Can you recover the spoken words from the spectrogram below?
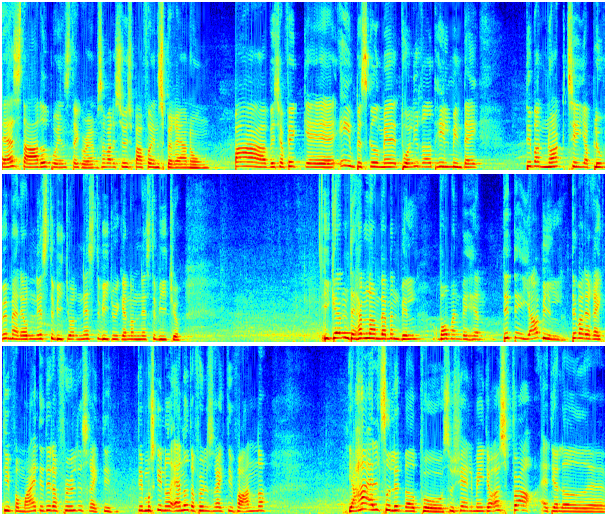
Da jeg startede på Instagram, så var det søs bare for at inspirere nogen. Bare hvis jeg fik øh, en besked med, du har lige reddet hele min dag. Det var nok til, at jeg blev ved med at lave den næste video, og den næste video igen, og den næste video. Igen, det handler om, hvad man vil, hvor man vil hen. Det er det, jeg ville. Det var det rigtige for mig. Det er det, der føltes rigtigt. Det er måske noget andet, der føles rigtigt for andre. Jeg har altid lidt været på sociale medier, også før, at jeg lavede øh,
